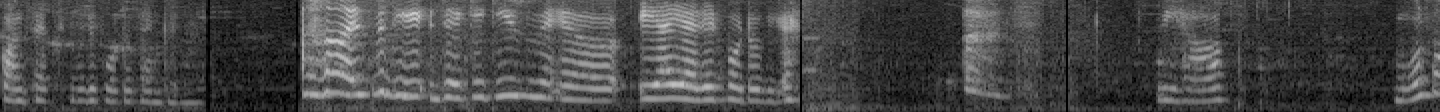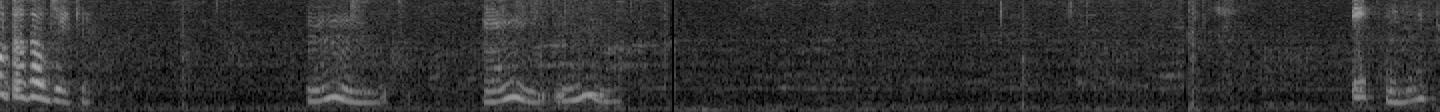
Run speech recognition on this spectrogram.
कॉन्सेप्ट की मुझे फ़ोटो सेंड करना है हाँ इसमें जे जेके की इसमें ए आई एडिट फ़ोटो भी है। We have more photos of JK एक minute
